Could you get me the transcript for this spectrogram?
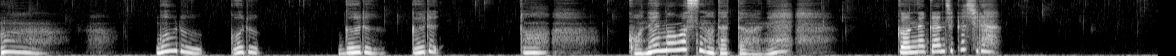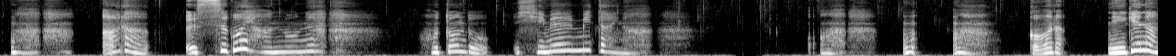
うん。ぐるぐるぐるぐるとこね回すのだったわね。こんな感じかしら。あら。すごい反応ね。ほとんど悲鳴みたいな。あうんこら逃げない。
